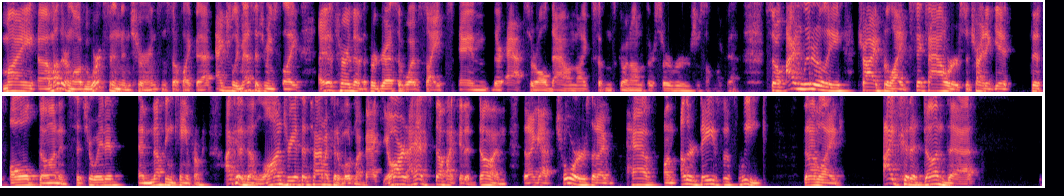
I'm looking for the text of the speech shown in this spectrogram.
my uh, mother-in-law who works in insurance and stuff like that actually messaged me. She's like i just heard that the progressive websites and their apps are all down like something's going on with their servers or something like that. So i literally tried for like six hours to try to get this all done and situated and nothing came from it. I could have done laundry at that time. I could have mowed my backyard. I had stuff i could have done that i got chores that i have on other days this week that i'm like I could have done that,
